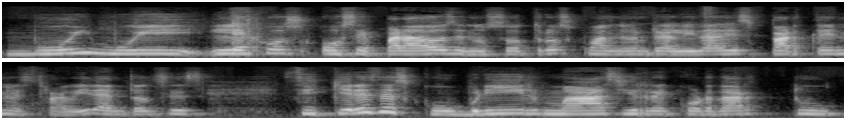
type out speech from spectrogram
muy, muy lejos o separados de nosotros cuando en realidad es parte de nuestra vida. Entonces, si quieres descubrir más y recordar tú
